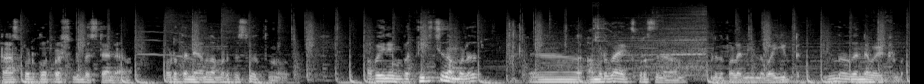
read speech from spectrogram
ട്രാൻസ്പോർട്ട് കോർപ്പറേഷന്റെ ബസ് സ്റ്റാൻഡാണ് അവിടെ തന്നെയാണ് നമ്മുടെ ബസ് എത്തുന്നത് അപ്പോൾ ഇനി തിരിച്ച് നമ്മൾ അമൃത എക്സ്പ്രസ്സിനാണ് ഇവിടുന്ന് പളനി ഇന്ന് വൈകിട്ട് ഇന്ന് തന്നെ വൈകിട്ടുള്ളത്.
